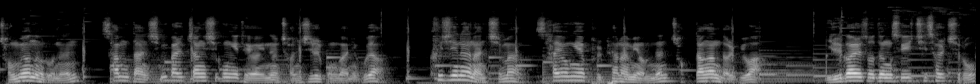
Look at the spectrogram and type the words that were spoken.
정면으로는 3단 신발장 시공이 되어 있는 전실 공간이고요. 크지는 않지만 사용에 불편함이 없는 적당한 넓이와 일괄 소 등 스위치 설치로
